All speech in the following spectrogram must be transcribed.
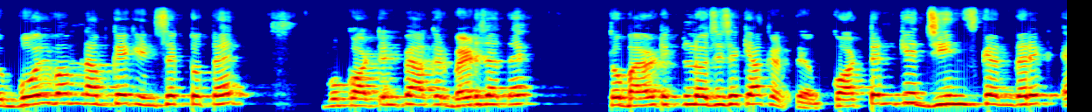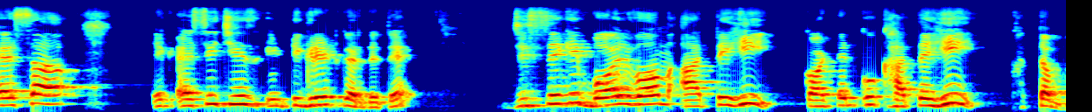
तो बोलवम नाम का एक इंसेक्ट होता है, वो कॉटन पे आकर बैठ जाता है। तो बायोटेक्नोलॉजी से क्या करते हैं हम? कॉटन के जीन्स के अंदर एक ऐसा, एक ऐसी चीज़ इंटीग्रेट कर देते हैं, जिससे कि बॉल वर्म आते ही कॉटन को खाते ही खत्म।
